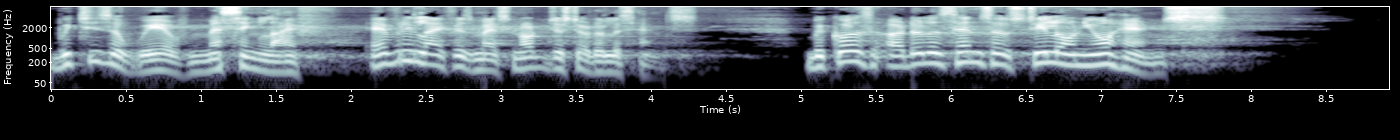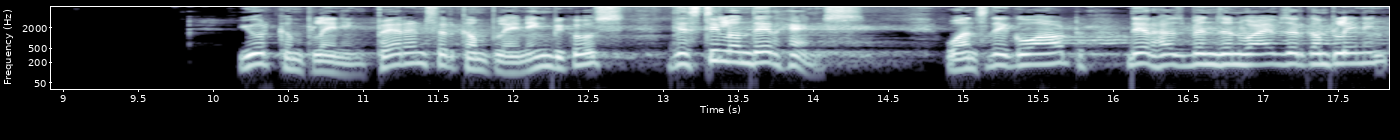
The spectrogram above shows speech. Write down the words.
which is a way of messing life Every life is mess, not just adolescence. Because adolescents are still on your hands, you're complaining. Parents are complaining because they're still on their hands. Once they go out, their husbands and wives are complaining.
